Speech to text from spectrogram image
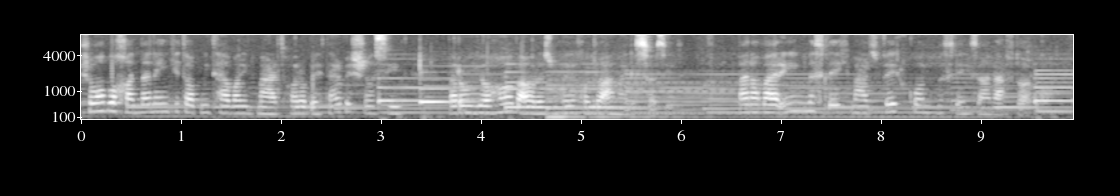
شما با خواندن این کتاب می توانید مردها را بهتر بشناسید و رویاها و آرزوهای خود را عملی سازید. بنابراین مثل یک مرد فکر کن مثل یک زن رفتار کن.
